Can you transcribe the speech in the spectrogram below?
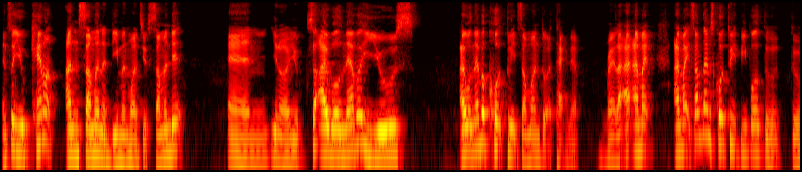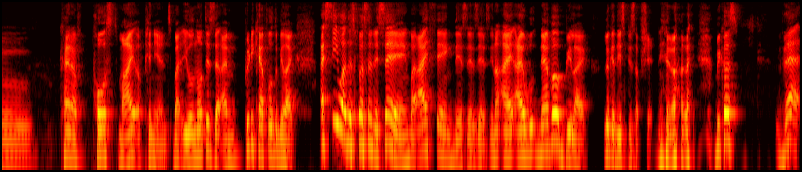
And so you cannot unsummon a demon once you've summoned it. And you know, you so I will never use I will never quote tweet someone to attack them. Right. Like I, I might I might sometimes quote tweet people to to kind of post my opinions, but you'll notice that I'm pretty careful to be like, I see what this person is saying, but I think this is this. You know, I, I would never be like, look at this piece of shit, you know, like because that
